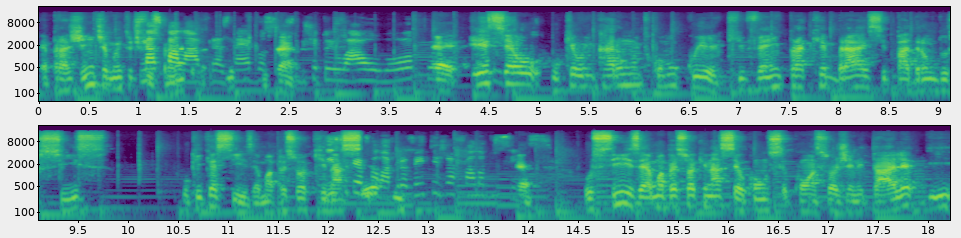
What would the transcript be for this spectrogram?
é, pra gente é muito difícil. Nas palavras, né? Você é. substitui o A ou o outro. É, esse é o, o que eu encaro muito como queer, que vem para quebrar esse padrão do cis. O que, que é cis? É uma pessoa que Isso nasceu. Que eu ia falar, aproveita e já fala do cis. É. O cis é uma pessoa que nasceu com, com a sua genitália e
